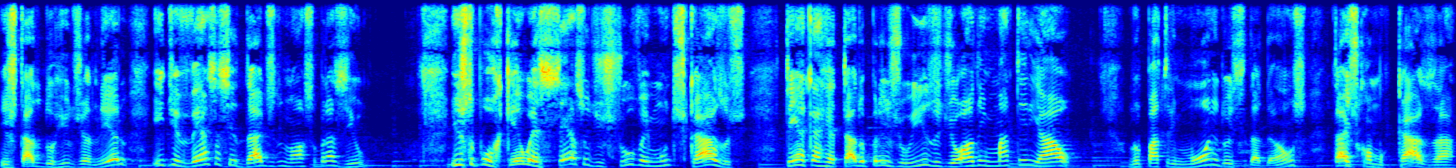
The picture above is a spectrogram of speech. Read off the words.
estado do Rio de Janeiro e diversas cidades do nosso Brasil. Isto porque o excesso de chuva, em muitos casos, tem acarretado prejuízo de ordem material no patrimônio dos cidadãos, tais como casa,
